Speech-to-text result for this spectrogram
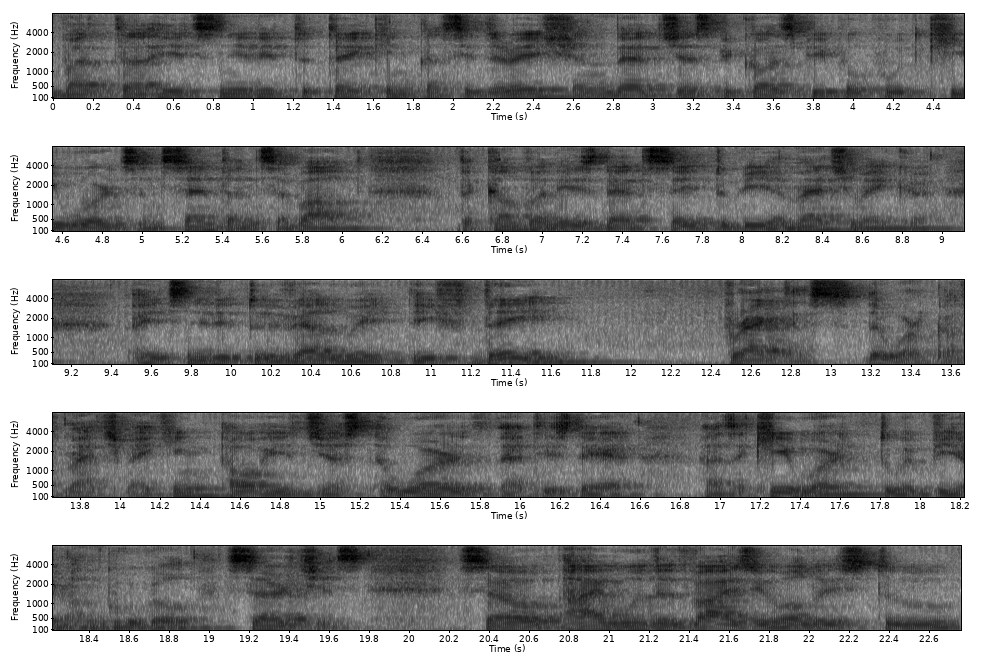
but uh, it's needed to take in consideration that just because people put keywords and sentence about the companies that say to be a matchmaker, it's needed to evaluate if they practice the work of matchmaking, or it's just a word that is there as a keyword to appear on Google searches. So I would advise you always to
